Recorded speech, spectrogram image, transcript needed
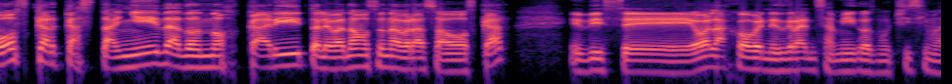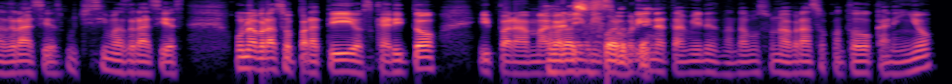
Oscar Castañeda, don Oscarito, le mandamos un abrazo a Oscar. Y dice, hola jóvenes, grandes amigos, muchísimas gracias, muchísimas gracias. Un abrazo para ti, Oscarito, y para Magali, mi sobrina, también les mandamos un abrazo con todo cariño.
